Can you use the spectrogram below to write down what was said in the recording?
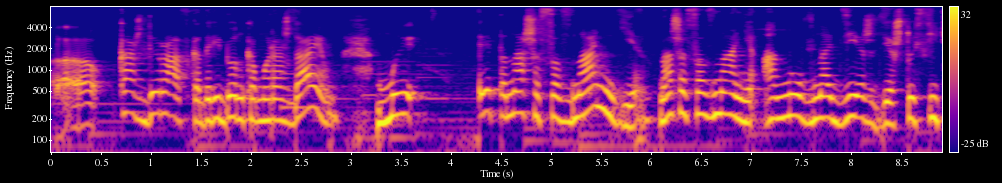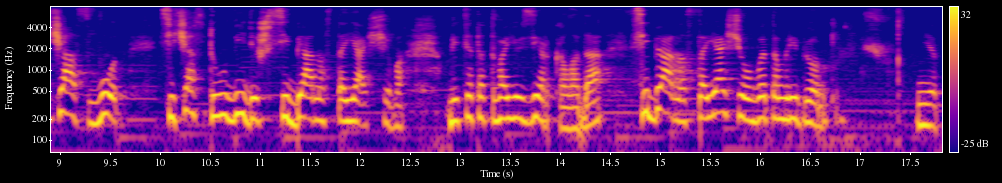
э, каждый раз, когда ребенка мы рождаем, мы это наше сознание, наше сознание, оно в надежде, что сейчас вот, сейчас ты увидишь себя настоящего. Ведь это твое зеркало, да? Себя настоящего в этом ребенке. Нет.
